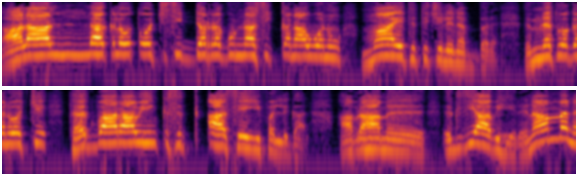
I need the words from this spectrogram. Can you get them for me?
ታላላቅ ለውጦች ሲደረጉና ሲከናወኑ ማየት ትችል ነበረ። እምነት ወገኖቼ ተግባራዊ እንቅስቃሴ ይፈልጋል። አብርሃም እግዚአብሔርን አመነ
